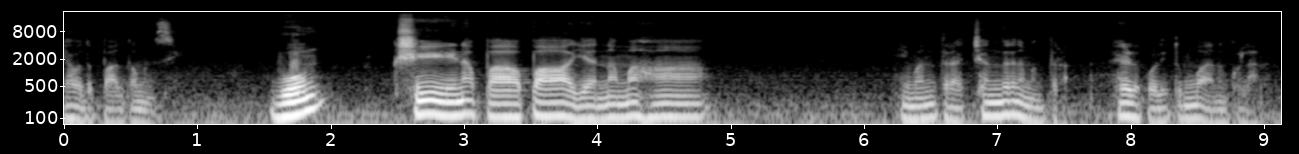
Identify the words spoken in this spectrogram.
ಯಾವುದಪ್ಪ ಗಮನಿಸಿ. ಓಂ ಕ್ಷೀಣ ಪಾಪಾಯ ನಮಃ. ಈ ಮಂತ್ರ ಚಂದ್ರನ ಮಂತ್ರ. ಹೇಳ್ಕೊಳ್ಳಿ ತುಂಬ ಅನುಕೂಲ ಆಗುತ್ತೆ.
